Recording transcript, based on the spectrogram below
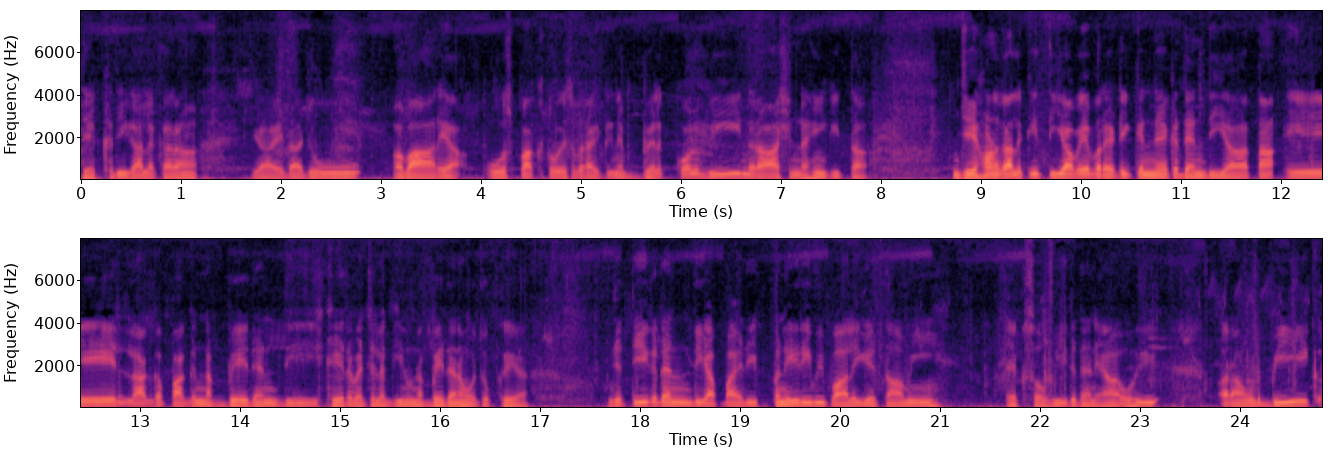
ਦਿੱਖ ਦੀ ਗੱਲ ਕਰਾਂ ਜਾਂ ਇਹਦਾ ਜੋ ਆਭਾਰ ਆ, ਉਸ ਪੱਖ ਤੋਂ ਇਸ ਵੈਰਾਈਟੀ ਨੇ ਬਿਲਕੁਲ ਵੀ ਨਿਰਾਸ਼ ਨਹੀਂ ਕੀਤਾ। ਜੇ ਹੁਣ ਗੱਲ ਕੀਤੀ ਜਾਵੇ ਵੈਰਾਈਟੀ ਕਿੰਨੇ ਕ ਦਿਨ ਦੀ ਆ, ਤਾਂ ਇਹ ਲਗਭਗ 90 ਦਿਨ ਦੀ ਖੇਤ ਵਿੱਚ ਲੱਗੀ ਨੂੰ 90 ਦਿਨ ਹੋ ਚੁੱਕੇ ਆ। ਜੇ 30 ਕੁ ਦਿਨ ਦੀ ਆਪਾਂ ਇਹਦੀ ਪਨੀਰੀ ਵੀ ਪਾ ਲਈਏ ਤਾਂ ਵੀ 120 ਕੁ ਦਿਨ ਆ। ਉਹੀ ਅਰਾਊਂਡ 20 ਕੁ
